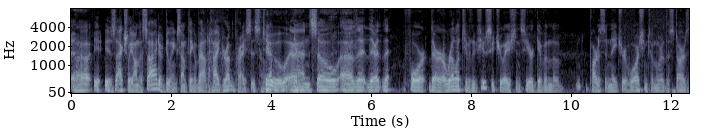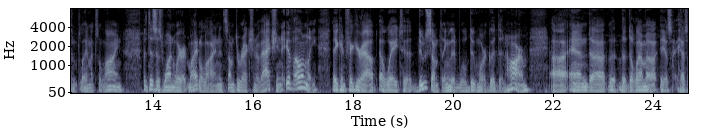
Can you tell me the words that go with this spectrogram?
uh, is actually on the side of doing something about high drug prices too, Yeah. Yeah. and so uh, the, for there are relatively few situations here, given the partisan nature of Washington, where the stars and planets align. But this is one where it might align in some direction of action, if only they can figure out a way to do something that will do more good than harm. Uh, and uh, the, the dilemma is, has,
